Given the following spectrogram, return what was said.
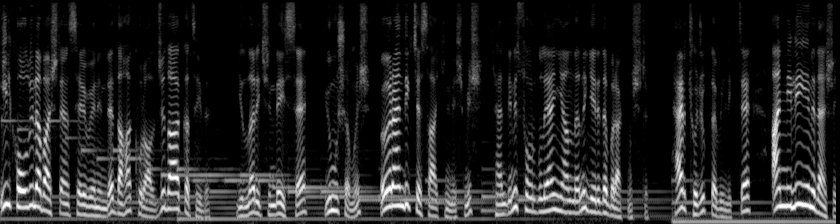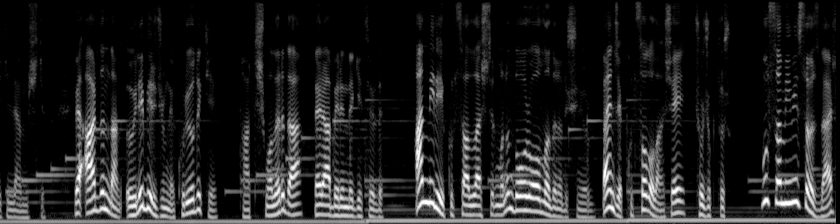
İlk oğluyla başlayan serüveninde daha kuralcı, daha katıydı. Yıllar içinde ise yumuşamış, öğrendikçe sakinleşmiş, kendini sorgulayan yanlarını geride bırakmıştı. Her çocukla birlikte anneliği yeniden şekillenmişti. Ve ardından öyle bir cümle kuruyordu ki tartışmaları da beraberinde getirdi. Anneliği kutsallaştırmanın doğru olmadığını düşünüyorum. Bence kutsal olan şey çocuktur. Bu samimi sözler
